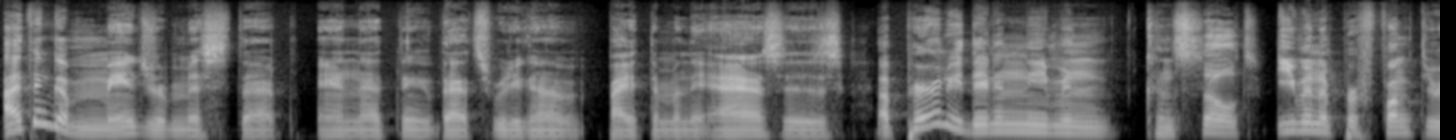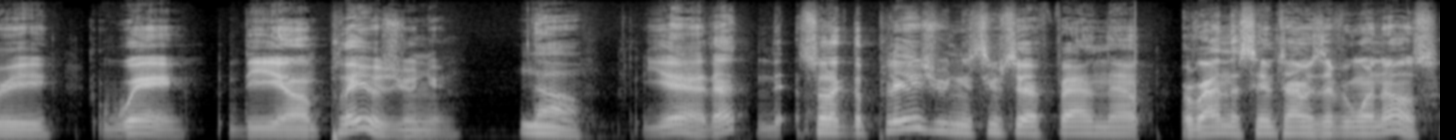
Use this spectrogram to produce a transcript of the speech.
I think a major misstep, and I think that's really going to bite them in the ass, is apparently they didn't even consult, even a perfunctory way, the um, players' union. No. Yeah, that so like the players' union seems to have found out around the same time as everyone else.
